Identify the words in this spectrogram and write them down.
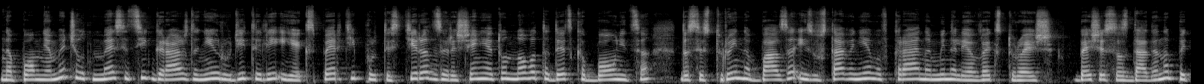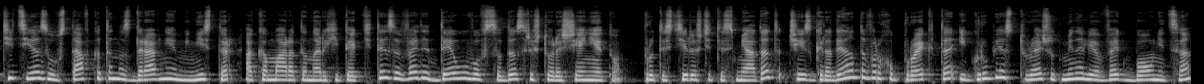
Напомняме, че от месеци граждани, родители и експерти протестират за решението новата детска болница да се строи на база изоставения в края на миналия век строеж. Беше създадена петиция за оставката на здравния министр, а Камарата на архитектите заведе дело в съда срещу решението. Протестиращите смятат, че изградената върху проекта и грубия строеж от миналия век болница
